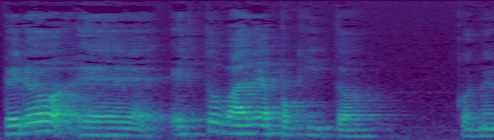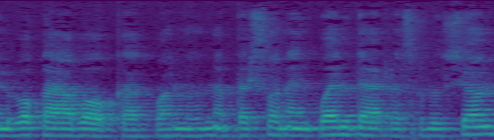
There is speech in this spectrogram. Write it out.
pero esto va de a poquito, con el boca a boca, cuando una persona encuentra resolución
